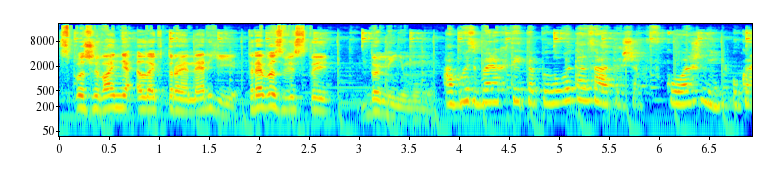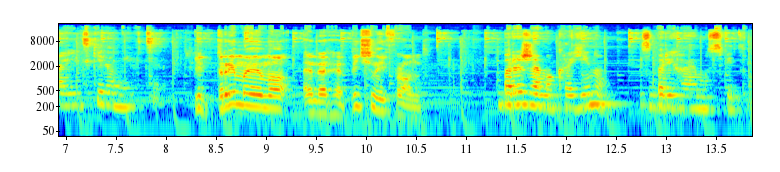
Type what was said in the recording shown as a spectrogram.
Споживання електроенергії треба звести до мінімуму. аби зберегти тепло та затишок в кожній українській домівці. Підтримуємо енергетичний фронт. Бережемо країну, зберігаємо світло.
